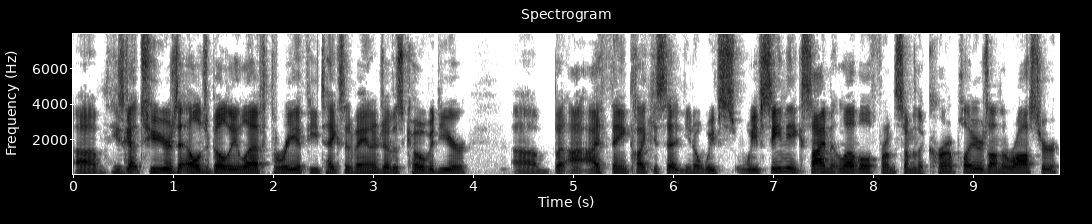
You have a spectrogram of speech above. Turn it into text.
um, he's got two years of eligibility left, three if he takes advantage of his COVID year. Um, but I, I, think, like you said, you know we've we've seen the excitement level from some of the current players on the roster.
